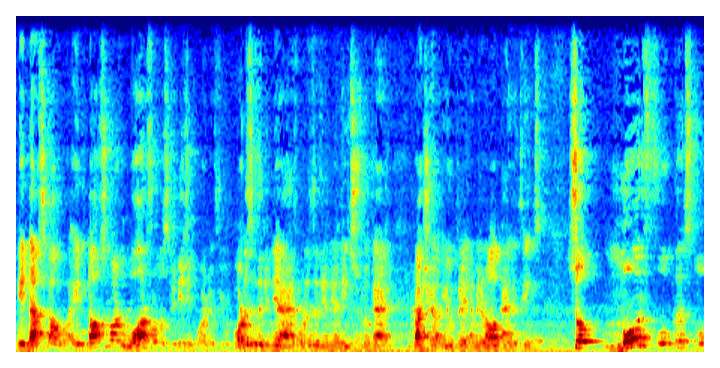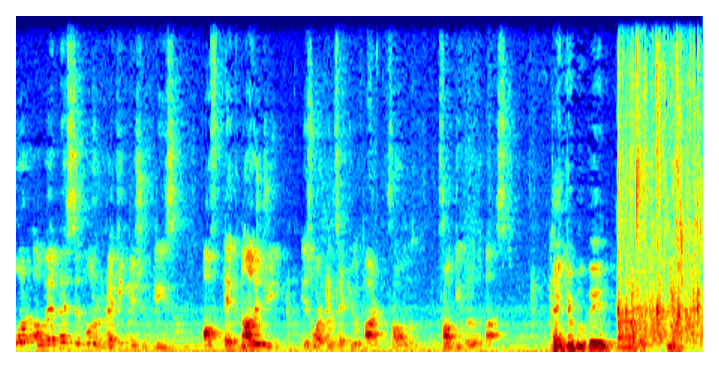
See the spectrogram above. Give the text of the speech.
it does talk, it talks about war from a strategic point of view. What is it that India has? What is it that India needs to look at? Russia, Ukraine, I mean, all kinds of things. So, more focus, more awareness, and more recognition, please, of technology is what will set you apart from, from people of the past. Thank you, Bhupen. Uh,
